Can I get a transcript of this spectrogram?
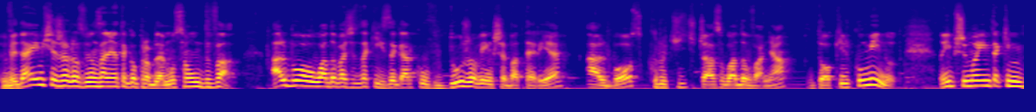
Wydaje mi się, że rozwiązania tego problemu są dwa. Albo ładować do takich zegarków dużo większe baterie, albo skrócić czas ładowania do kilku minut. No i przy moim takim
